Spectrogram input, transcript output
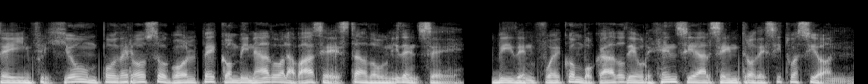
se infligió un poderoso golpe combinado a la base estadounidense. Biden fue convocado de urgencia al centro de situación.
